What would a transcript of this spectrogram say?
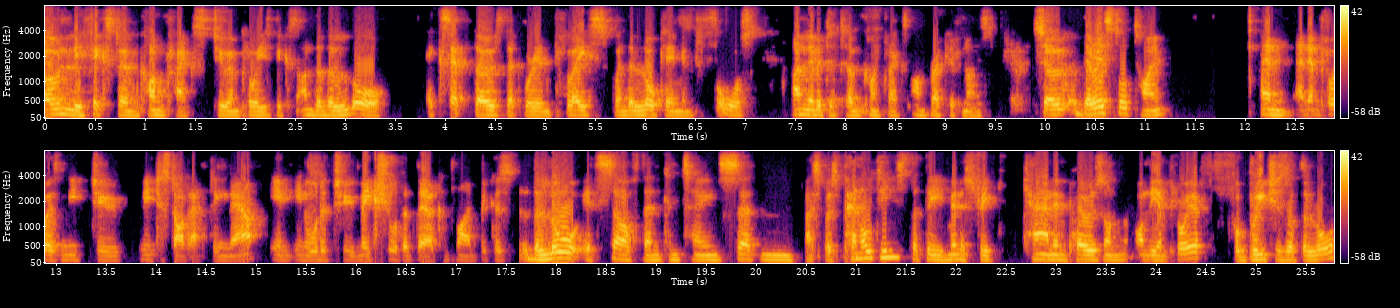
only fixed term contracts to employees because under the law, except those that were in place when the law came into force, unlimited term contracts aren't recognized. So there is still time and, and employers need to need to start acting now in, in order to make sure that they are compliant because the law itself then contains certain I suppose penalties that the ministry can impose on, on the employer for breaches of the law.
